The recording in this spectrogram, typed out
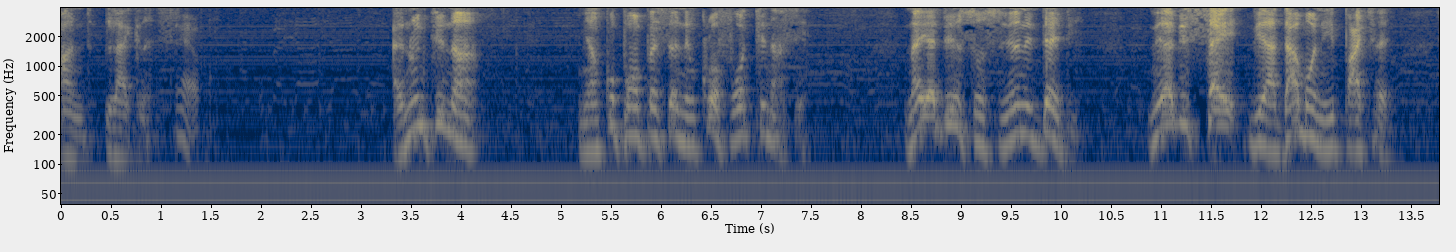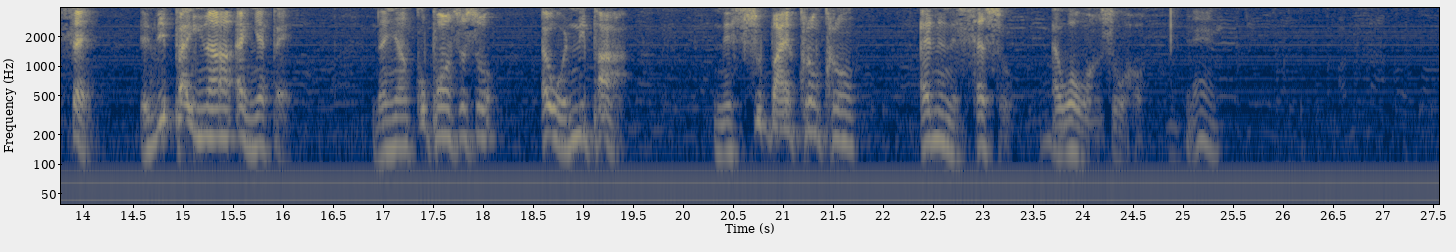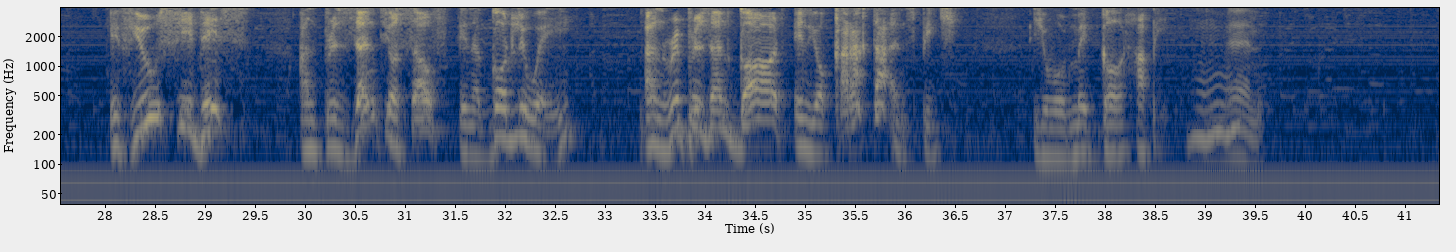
and likeness. Yeah. ɛno nti na nyankopɔn pɛ sɛ ne nkurɔfoɔ te n'ase na yɛde nsonsonoɛ no da adi na yɛde sɛe deɛ adammɔ ne yipa kyerɛ sɛ nnipa nyinaa ɛnyɛ pɛ na nyankopɔn nso so ɛwɔ nnipa a ne suban kronkron ɛne ne sɛso ɛwɔ wɔn so wɔ hɔ if you see this and present yourself in a godly way and represent God in your character and speech, you will make God happy. Amen.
